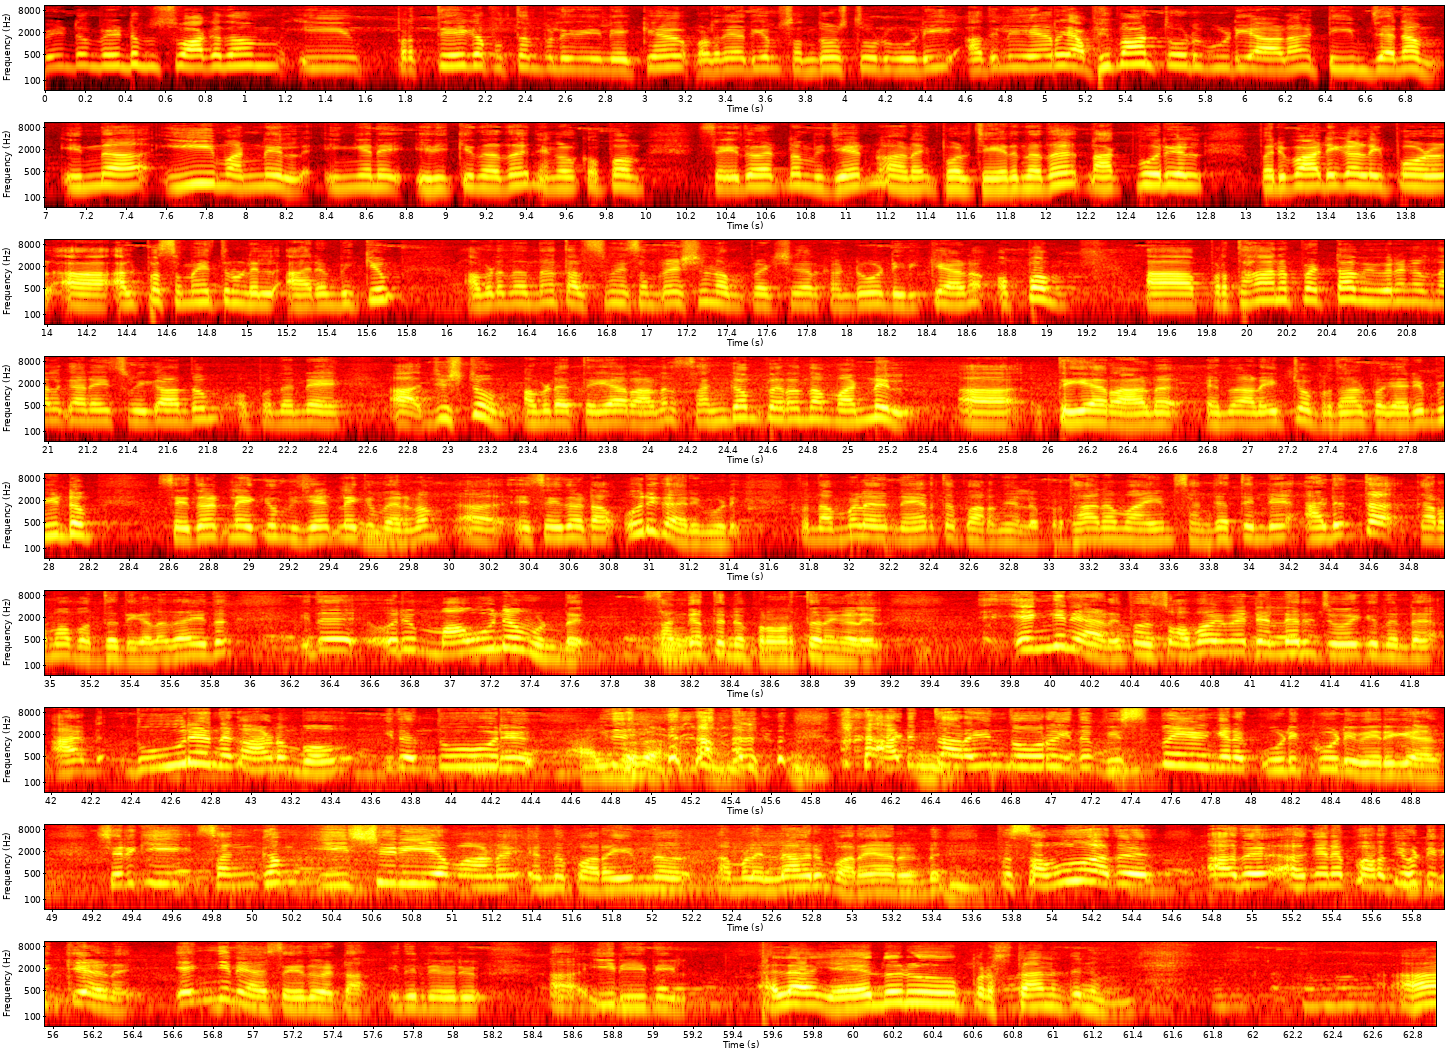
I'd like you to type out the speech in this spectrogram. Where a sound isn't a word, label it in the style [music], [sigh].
വീണ്ടും വീണ്ടും സ്വാഗതം ഈ പ്രത്യേക പുത്തൻപുലരിയിലേക്ക് വളരെയധികം സന്തോഷത്തോടു കൂടി അതിലേറെ അഭിമാനത്തോടു കൂടിയാണ് ടീം ജനം ഇന്ന് ഈ മണ്ണിൽ ഇങ്ങനെ ഇരിക്കുന്നത്. ഞങ്ങൾക്കൊപ്പം സേതുവേട്ടനും വിജയേട്ടനുമാണ് ഇപ്പോൾ ചേരുന്നത്. നാഗ്പൂരിൽ പരിപാടികൾ ഇപ്പോൾ അല്പസമയത്തിനുള്ളിൽ ആരംഭിക്കും. അവിടെ നിന്ന് തത്സമയ സംപ്രേഷണം പ്രേക്ഷകർ കണ്ടുകൊണ്ടിരിക്കുകയാണ്. ഒപ്പം പ്രധാനപ്പെട്ട വിവരങ്ങൾ നൽകാനായി ശ്രീകാന്തും ഒപ്പം തന്നെ ജിഷ്ണുവും അവിടെ തയ്യാറാണ്. സംഘം പിറന്ന മണ്ണിൽ തയ്യാറാണ് എന്നതാണ് ഏറ്റവും പ്രധാനപ്പെട്ട കാര്യം. വീണ്ടും സേതുവേട്ടനിലേക്കും വിജയേട്ടനിലേക്കും വരണം. സേതുവേട്ട ഒരു കാര്യം കൂടി. ഇപ്പം നമ്മൾ നേരത്തെ പറഞ്ഞല്ലോ പ്രധാനമായും സംഘത്തിന്റെ അടുത്ത കർമ്മ പദ്ധതികൾ അതായത് ഇത് ഒരു മൗനമുണ്ട് സംഘത്തിന്റെ പ്രവർത്തനങ്ങളിൽ. എങ്ങനെയാണ്? ഇപ്പൊ സ്വാഭാവികമായിട്ട് എല്ലാരും ചോദിക്കുന്നുണ്ട് ദൂരെ നിന്ന് കാണുമ്പോൾ ഇതെന്തോ ഒരു അടുത്തറിയും തോറും ഇത് വിസ്മയം ഇങ്ങനെ കൂടിക്കൂടി വരികയാണ്. ശരിക്കും ഈ സംഘം ഈശ്വരീയമാണ് എന്ന് പറയുന്ന നമ്മൾ എല്ലാവരും പറയാറുണ്ട്. ഇപ്പൊ സമൂഹം അത് അത് അങ്ങനെ പറഞ്ഞുകൊണ്ടിരിക്കുകയാണ്. എങ്ങനെയാ സേതുവേട്ട ഇതിന്റെ ഒരു ഈ രീതിയിൽ? അല്ല ഏതൊരു പ്രസ്ഥാനത്തിനും ആ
